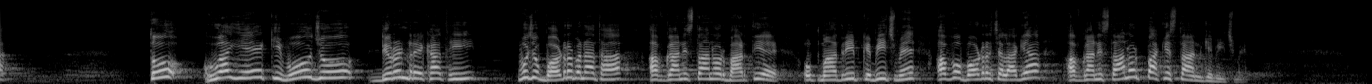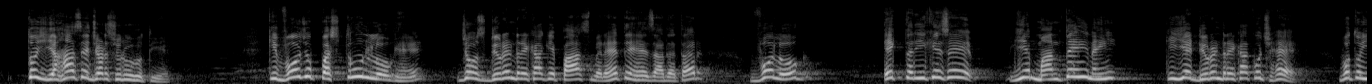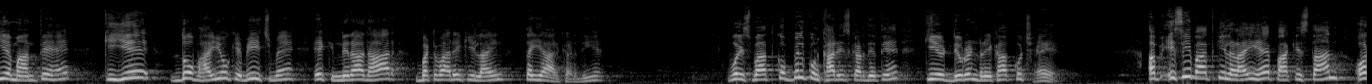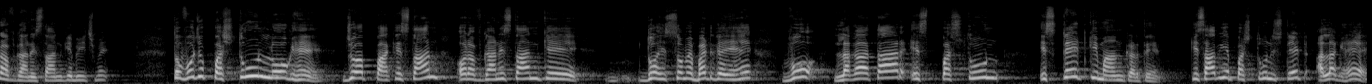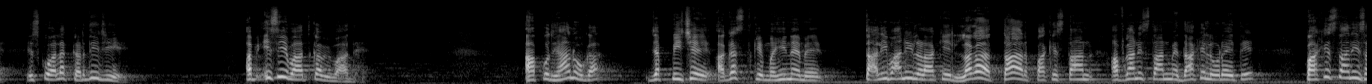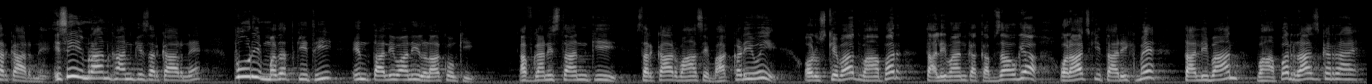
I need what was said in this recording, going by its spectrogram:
तो हुआ यह कि वो जो ड्यूरेंट रेखा थी, वो जो बॉर्डर बना था अफ़गानिस्तान और भारतीय उपमहाद्वीप के बीच में, अब वो बॉर्डर चला गया अफ़गानिस्तान और पाकिस्तान के बीच में। तो यहाँ से जड़ शुरू होती है कि वो जो पश्तून लोग हैं, जो उस ड्यूरेंट रेखा के पास में रहते हैं ज़्यादातर, वो लोग एक तरीके से ये मानते ही नहीं कि ये ड्यूरेंट रेखा कुछ है। वो तो ये मानते हैं कि ये दो भाइयों के बीच में एक निराधार बंटवारे की लाइन तैयार कर दी है। वो इस बात को बिल्कुल खारिज कर देते हैं कि ये ड्यूरेंट रेखा कुछ है। अब इसी बात की लड़ाई है पाकिस्तान और अफ़गानिस्तान के बीच में। तो वो जो पश्तून लोग हैं, जो अब पाकिस्तान और अफ़गानिस्तान के दो हिस्सों में बट गए हैं, वो लगातार इस पश्तून स्टेट की मांग करते हैं कि साहब ये पश्तून स्टेट अलग है, इसको अलग कर दीजिए। अब इसी बात का विवाद है। आपको ध्यान होगा, जब पीछे अगस्त के महीने में तालिबानी लड़ाके लगातार पाकिस्तान, अफ़गानिस्तान में दाखिल हो रहे थे, पाकिस्तानी सरकार ने, इसी इमरान खान की सरकार ने पूरी मदद की थी इन तालिबानी लड़ाकों की। अफ़गानिस्तान की सरकार वहाँ से भाग खड़ी हुई और उसके बाद वहाँ पर तालिबान का कब्जा हो गया और आज की तारीख में तालिबान वहाँ पर राज कर रहा है।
